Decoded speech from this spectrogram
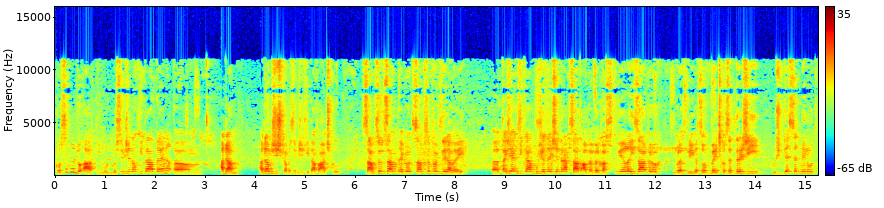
Koho jsem měl do A týmu? Myslím, že tam chytá ten um, Adam. Adam Žižka, myslím, že chytá v Ačku. Sám jsem, sám, jako, sám jsem fakt zvědavej. Uh, takže jak říkám, můžete ještě teda psát a Weberka skvělý zákrok, ty vole co Bčko se drží už 10 minut.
